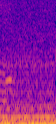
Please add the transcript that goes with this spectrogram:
vehicle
